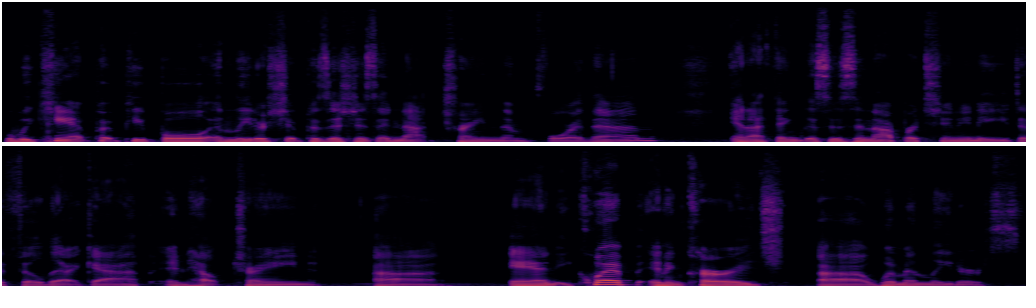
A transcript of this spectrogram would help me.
but we can't put people in leadership positions and not train them for them. And i think this is an opportunity to fill that gap and help train uh, and equip and encourage uh, women leaders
